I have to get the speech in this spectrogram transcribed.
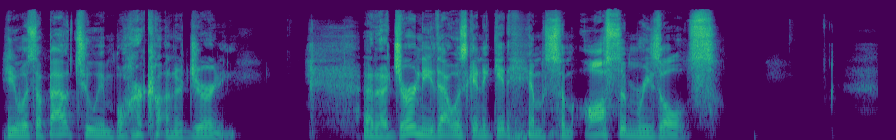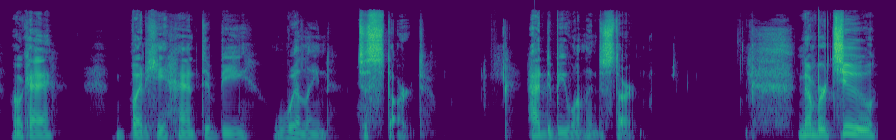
he was about to embark on a journey, and a journey that was going to get him some awesome results. Okay, but he had to be willing to start. Had to be willing to start. Number two,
